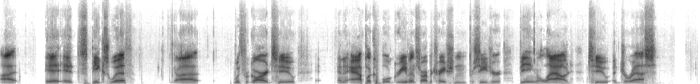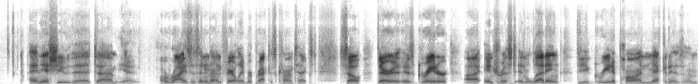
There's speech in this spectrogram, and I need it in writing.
uh, it, it, speaks with uh, with regard to an applicable grievance arbitration procedure being allowed to address an issue that um, you know arises in an unfair labor practice context. So there is greater uh, interest in letting the agreed upon mechanism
